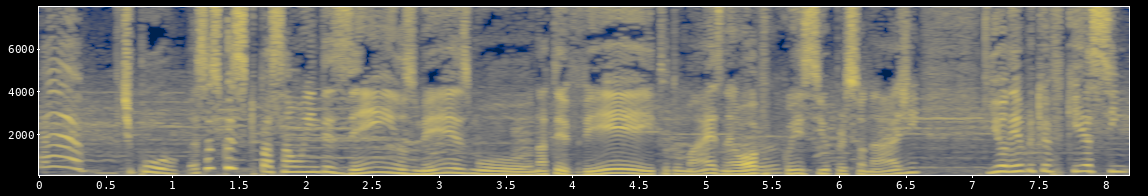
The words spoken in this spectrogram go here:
é, tipo, essas coisas que passavam em desenhos mesmo, na TV e tudo mais, né? Óbvio que conhecia o personagem. E eu lembro que eu fiquei, assim,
